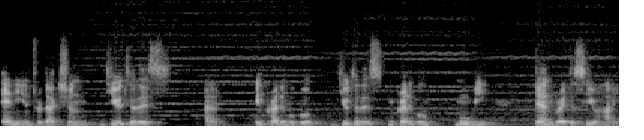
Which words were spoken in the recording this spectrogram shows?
any introduction due to this uh, incredible book, due to this incredible movie. Dan, great to see you. Hi.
